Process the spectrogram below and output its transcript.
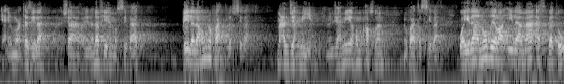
يعني المعتزلة والأشاعرة إلى نفيهم الصفات قيل لهم نفاة للصفات مع الجهمية يعني الجهمية هم أصلا نفاة الصفات. وإذا نظر إلى ما أثبتوا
